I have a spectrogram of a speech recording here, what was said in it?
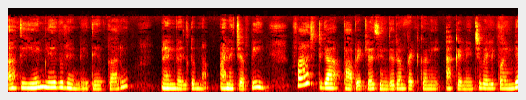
అది ఏం లేదులేండి దేవ్ గారు నేను వెళ్తున్నా అని చెప్పి ఫాస్ట్గా పాపిట్లో సింధూరం పెట్టుకొని అక్కడి నుంచి వెళ్ళిపోయింది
